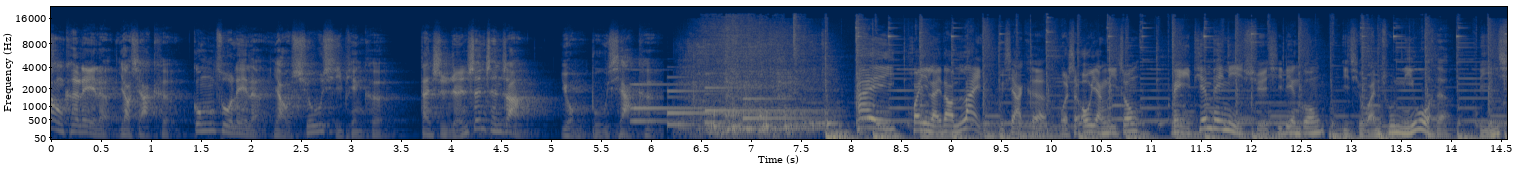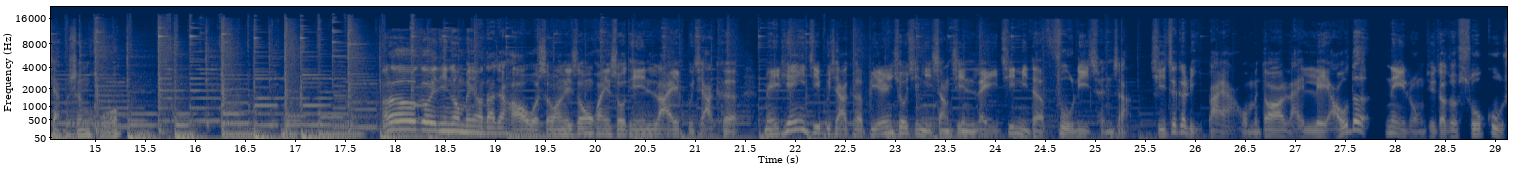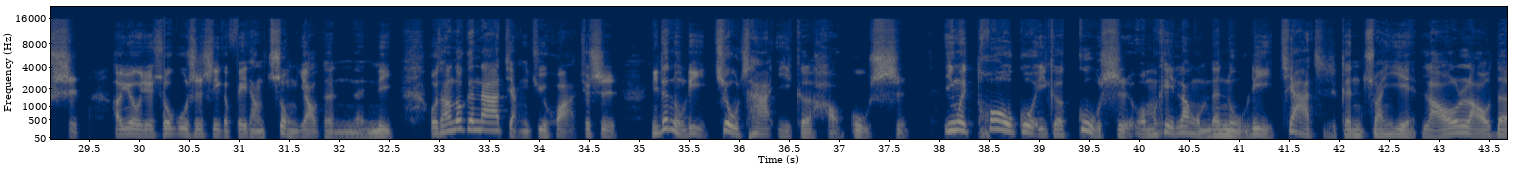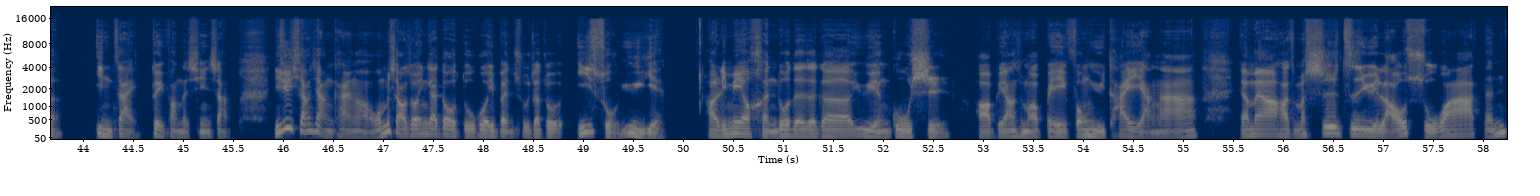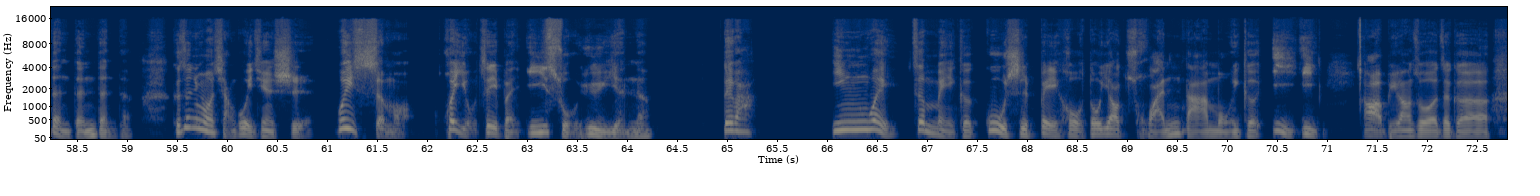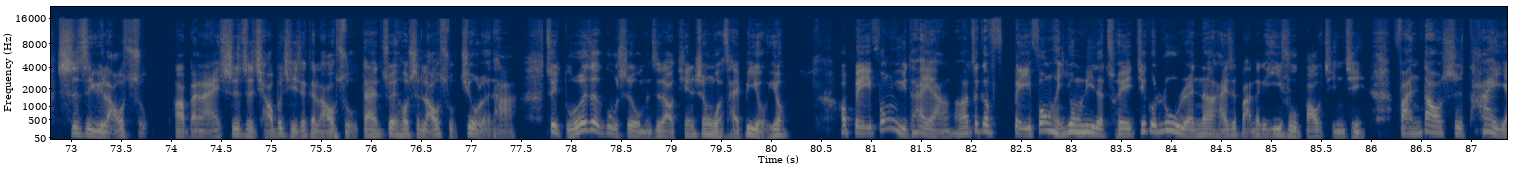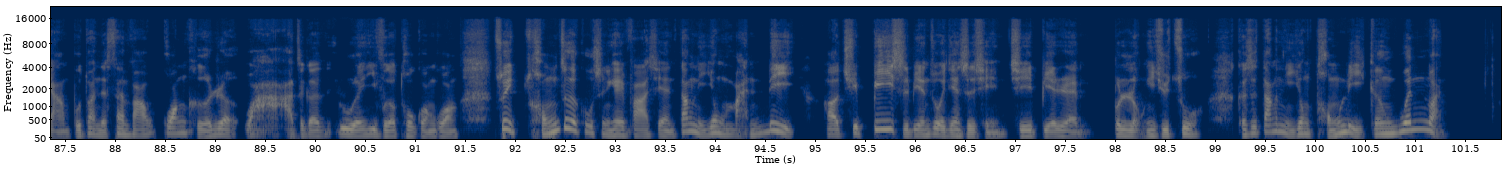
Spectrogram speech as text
上课累了要下课，工作累了要休息片刻，但是人生成长永不下课。嗨，欢迎来到 Life 不下课，我是欧阳立中，每天陪你学习练功，一起玩出你我的理想生活。Hello，各位听众朋友，大家好，我是王立中，欢迎收听 Life 不下课，每天一集不下课，别人休息你上进，累积你的复利成长。其实这个礼拜啊，我们都要来聊的内容就叫做说故事。好，因为我觉得说故事是一个非常重要的能力。我常常都跟大家讲一句话，就是你的努力就差一个好故事。因为透过一个故事，我们可以让我们的努力、价值跟专业牢牢的。印在对方的心上。你去想想看啊，我们小时候应该都有读过一本书，叫做《伊索寓言》啊，里面有很多的这个寓言故事啊，比方什么北风与太阳啊，有没有？哈，什么狮子与老鼠啊，等等等等的。可是你有没有想过一件事？为什么会有这本《伊索寓言》呢？对吧？因为这每个故事背后都要传达某一个意义啊，比方说这个狮子与老鼠。啊，本来狮子瞧不起这个老鼠，但最后是老鼠救了他。所以读了这个故事，我们知道天生我材必有用。哦，北风与太阳啊，这个北风很用力的吹，结果路人呢还是把那个衣服包紧紧，反倒是太阳不断的散发光和热，哇，这个路人衣服都脱光光。所以从这个故事你可以发现，当你用蛮力啊去逼使别人做一件事情，其实别人不容易去做。可是当你用同理跟温暖，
